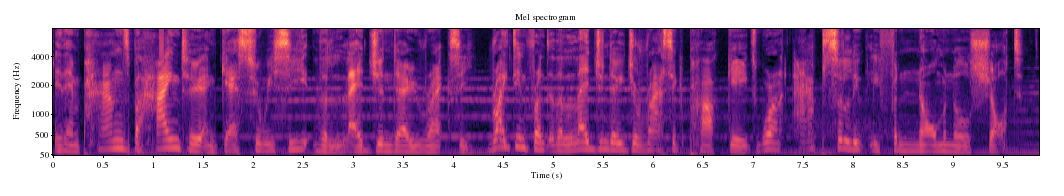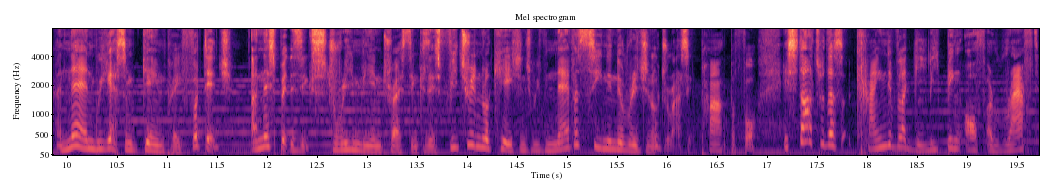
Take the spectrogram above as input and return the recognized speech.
It then pans behind her, and guess who we see? The legendary Rexy. Right in front of the legendary Jurassic Park gates. What an absolutely phenomenal shot. And then we get some gameplay footage. And this bit is extremely interesting because it's featuring locations we've never seen in the original Jurassic Park before. It starts with us kind of like leaping off a raft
